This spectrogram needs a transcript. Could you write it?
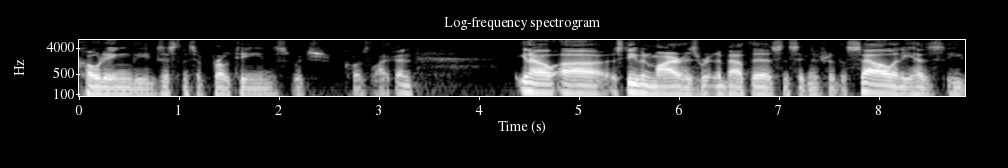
coding the existence of proteins which cause life. And you know, uh, Stephen Meyer has written about this in Signature of the Cell, and he has he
